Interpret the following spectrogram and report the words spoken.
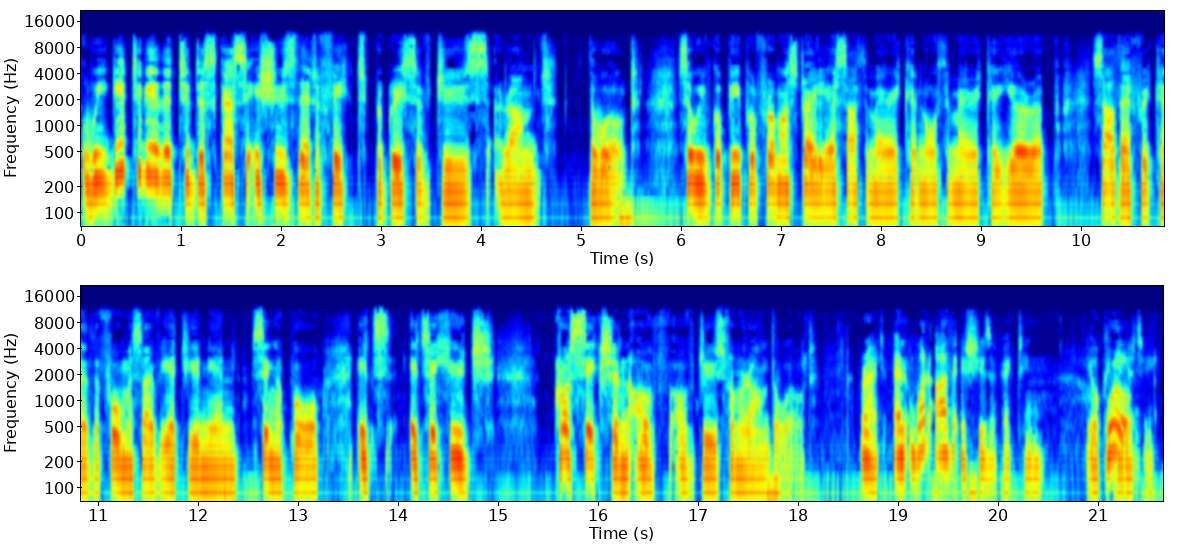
we get together to discuss issues that affect progressive Jews around the world. So we've got people from Australia, South America, North America, Europe, South Africa, the former Soviet Union, Singapore. It's, it's a huge cross section of, of Jews from around the world. Right. And what are the issues affecting your community? Well,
